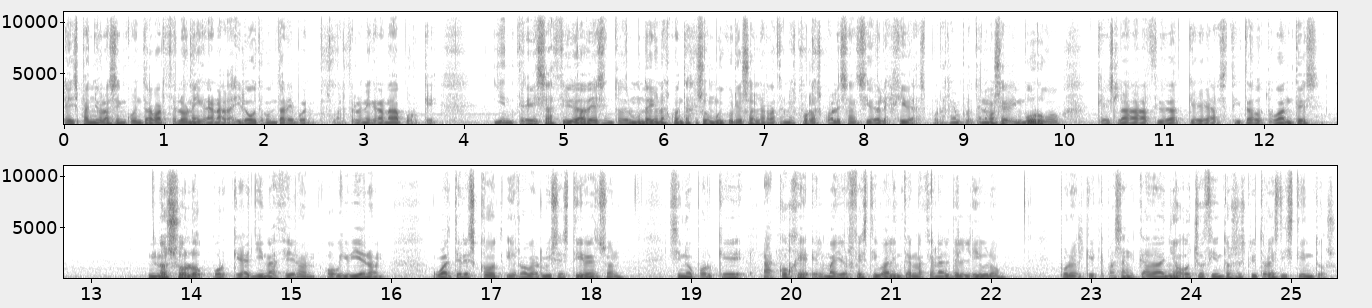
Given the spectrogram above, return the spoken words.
españolas se encuentra Barcelona y Granada. Y luego te contaré, bueno, pues Barcelona y Granada por qué. Y entre esas ciudades en todo el mundo hay unas cuentas que son muy curiosas las razones por las cuales han sido elegidas. Por ejemplo, tenemos Edimburgo, que es la ciudad que has citado tú antes, no solo porque allí nacieron o vivieron Walter Scott y Robert Louis Stevenson, sino porque acoge el mayor festival internacional del libro, por el que pasan cada año 800 escritores distintos.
